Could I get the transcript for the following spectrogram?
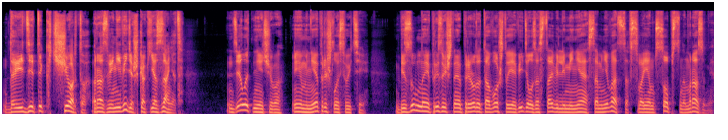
«Да иди ты к черту! Разве не видишь, как я занят?» Делать нечего, и мне пришлось уйти. Безумная и призрачная природа того, что я видел, заставили меня сомневаться в своем собственном разуме.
